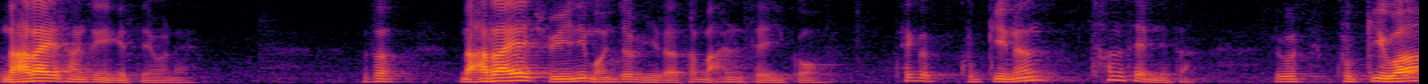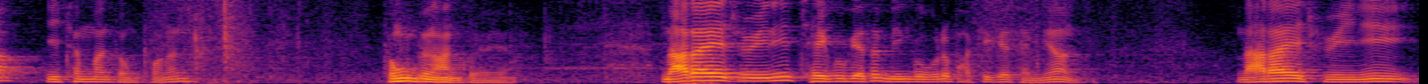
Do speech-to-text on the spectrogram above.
나라의 상징이기 때문에. 그래서 나라의 주인이 먼저 위라서 만세이고 태극 국기는 천세입니다. 그리고 국기와 2천만 동포는 동등한 거예요. 나라의 주인이 제국에서 민국으로 바뀌게 되면 나라의 주인이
